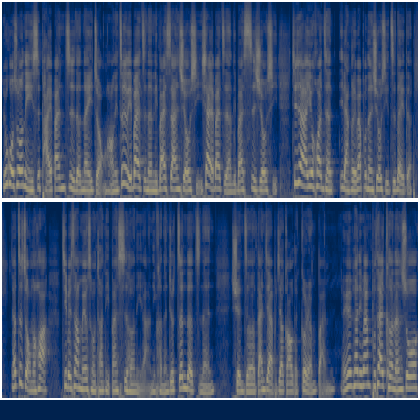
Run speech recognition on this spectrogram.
如果说你是排班制的那一种哈，你这个礼拜只能礼拜三休息，下礼拜只能礼拜四休息，接下来又换成一两个礼拜不能休息之类的，那这种的话，基本上没有什么团体班适合你啦，你可能就真的只能选择单价比较高的个人班，因为团体班不太可能说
